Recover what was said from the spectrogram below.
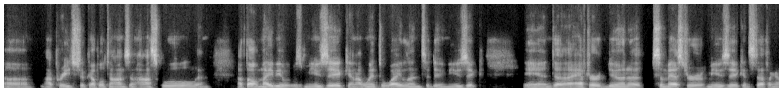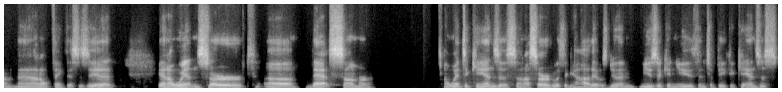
Uh, I preached a couple of times in high school, and I thought maybe it was music, and I went to Wayland to do music. And uh, after doing a semester of music and stuff, I go, nah, I don't think this is it. And I went and served uh, that summer. I went to Kansas and I served with a guy that was doing music and youth in Topeka, Kansas.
